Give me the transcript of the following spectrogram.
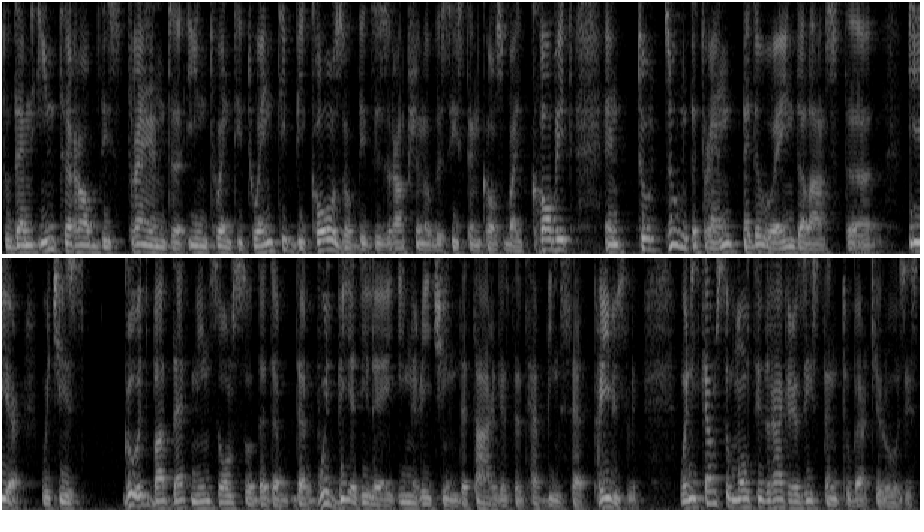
to then interrupt this trend in 2020 because of the disruption of the system caused by COVID and to resume the trend, by the way, in the last uh, year, which is good, but that means also that there, there, will be a delay in reaching the targets that have been set previously. When it comes to multi-drug resistant tuberculosis,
